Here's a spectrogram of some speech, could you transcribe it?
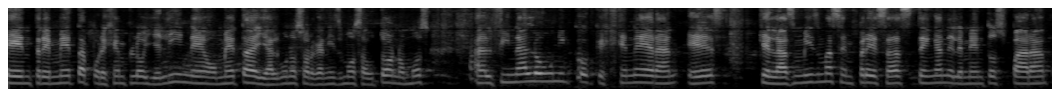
entre Meta, por ejemplo, y el INE o Meta y algunos organismos autónomos, al final lo único que generan es que las mismas empresas tengan elementos para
